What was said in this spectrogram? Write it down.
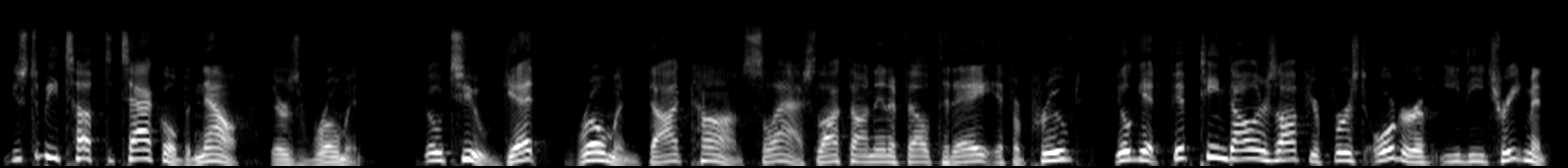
used to be tough to tackle, but now there's Roman. Go to getroman.com slash locked on NFL today. If approved, you'll get $15 off your first order of ED treatment.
